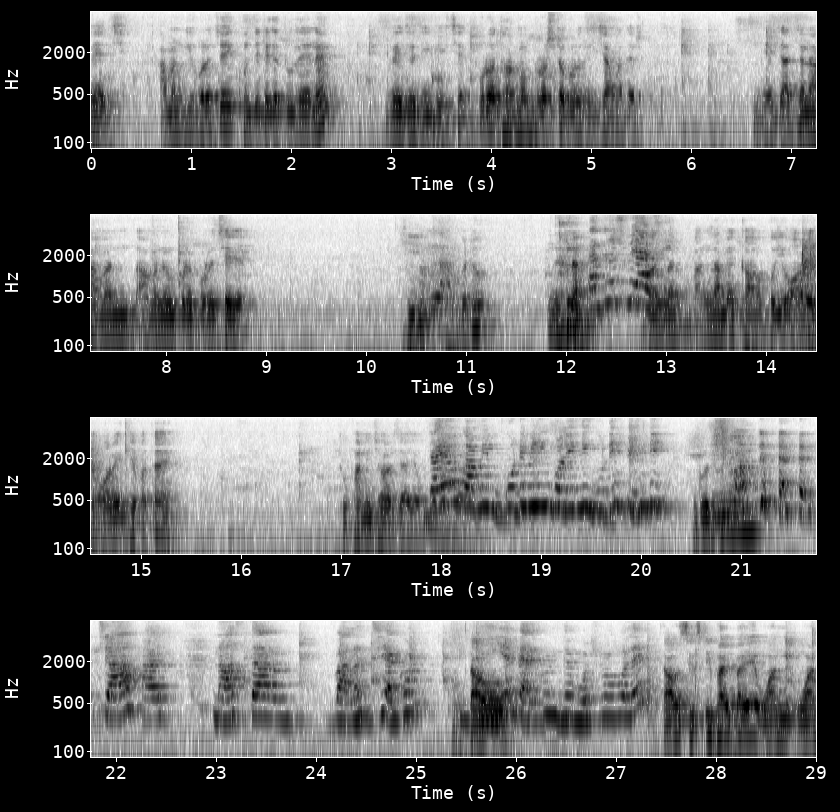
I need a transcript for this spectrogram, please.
ভেজ আমান কি করেছে এই খুন্তিটাকে তুলে এনে ভেজে দিয়ে দিয়েছে পুরো ধর্মভ্রষ্ট করে দিয়েছে আমাদের যে যার জন্য আমান আমানের উপরে পড়েছে কি বাংলা। বেটু না তার জন্য শুয়ে আছে बांग्ला बांग्ला में का कोई और और एक है पता है तूफानी झड़ जाए যাই হোক আমি গুড ইভিনিং বলিনি গুড ইভিনিং गुड इवनिंग চা আর নাস্তা বানাচ্ছি এখন তাও- নিয়ে ব্যালকনিতে বসবো বলে তাও sixty five by one one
